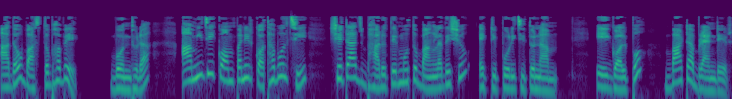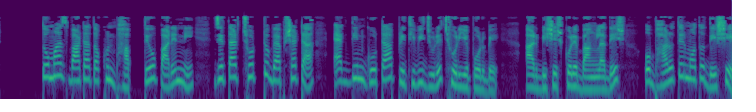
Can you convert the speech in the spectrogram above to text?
আদৌ বাস্তব হবে? বন্ধুরা, আমি যে কোম্পানির কথা বলছি, সেটা আজ ভারতের মতো বাংলাদেশেও একটি পরিচিত নাম। এই গল্প বাটা ব্র্যান্ডের। তোমাস বাটা তখন ভাবতেও পারেননি যে তার ছোট্ট ব্যবসাটা একদিন গোটা পৃথিবী জুড়ে ছড়িয়ে পড়বে, আর বিশেষ করে বাংলাদেশ ও ভারতের মতো দেশে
